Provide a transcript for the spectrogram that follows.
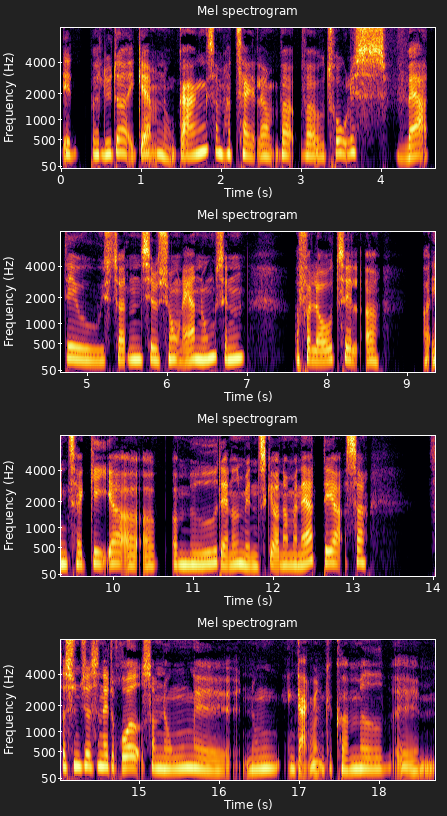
et par lyttere igennem nogle gange, som har talt om, hvor, hvor utrolig svært det jo i sådan en situation er nogensinde at få lov til at, at interagere og, og, og møde et andet menneske. Og når man er der, så, så synes jeg sådan et råd, som nogen, øh, nogen engang imellem kan komme med, øh,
